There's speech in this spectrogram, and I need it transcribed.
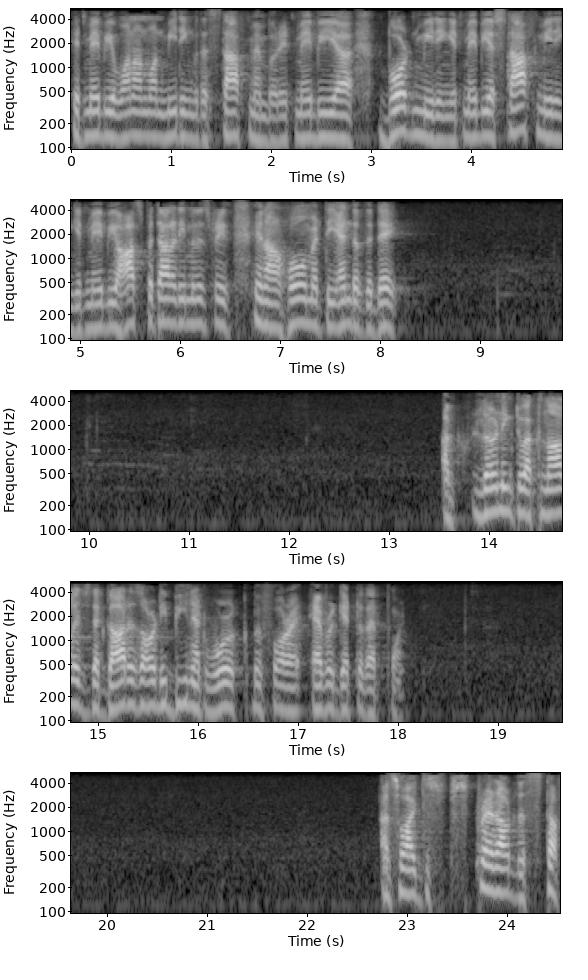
It may be a one-on-one meeting with a staff member. It may be a board meeting. It may be a staff meeting. It may be hospitality ministries in our home at the end of the day. I'm learning to acknowledge that God has already been at work before I ever get to that point. And so I just spread out the stuff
